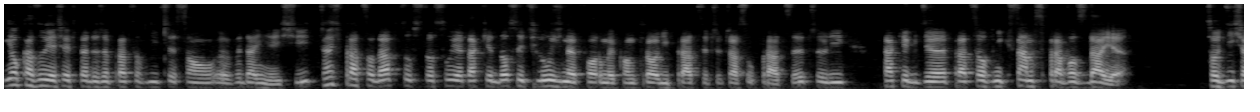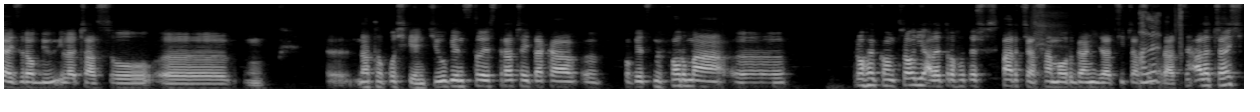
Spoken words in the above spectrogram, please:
i okazuje się wtedy, że pracownicy są e, wydajniejsi. Część pracodawców stosuje takie dosyć luźne formy kontroli pracy czy czasu pracy, czyli takie, gdzie pracownik sam sprawozdaje, co dzisiaj zrobił, ile czasu e, na to poświęcił, więc to jest raczej taka, powiedzmy, forma trochę kontroli, ale trochę też wsparcia samoorganizacji czasu ale... pracy, ale część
